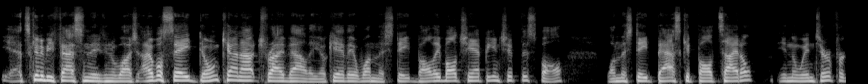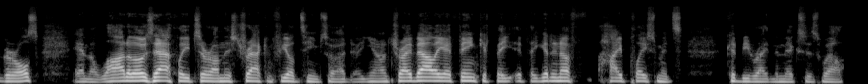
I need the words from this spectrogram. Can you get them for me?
Yeah, it's going to be fascinating to watch. I will say, don't count out Tri Valley. Okay, they won the state volleyball championship this fall, won the state basketball title in the winter for girls, and a lot of those athletes are on this track and field team. So, uh, you know, Tri Valley, I think if they if they get enough high placements, could be right in the mix as well.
